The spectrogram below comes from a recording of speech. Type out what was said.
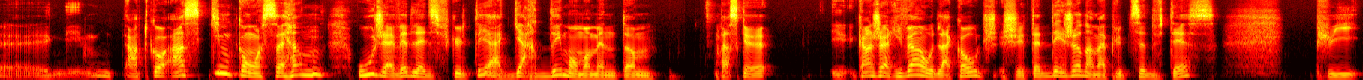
euh, en tout cas, en ce qui me concerne, où j'avais de la difficulté à garder mon momentum. Parce que quand j'arrivais en haut de la côte, j'étais déjà dans ma plus petite vitesse. Puis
